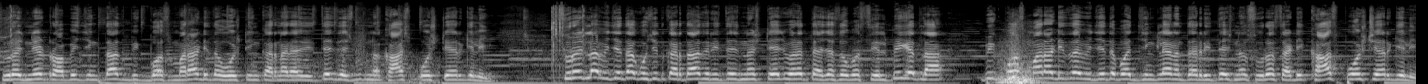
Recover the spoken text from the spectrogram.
सूरजने ट्रॉफी जिंकताच बिग बॉस मराठीचं होस्टिंग करणाऱ्या रितेश देशमुखनं खास पोस्ट शेअर केली. सूरजला विजेता घोषित करताच रितेशनं स्टेजवरच त्याच्यासोबत सेल्फी घेतला. बिग बॉस मराठीचं विजेतेपद जिंकल्यानंतर रितेशनं सूरजसाठी खास पोस्ट शेअर केली.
